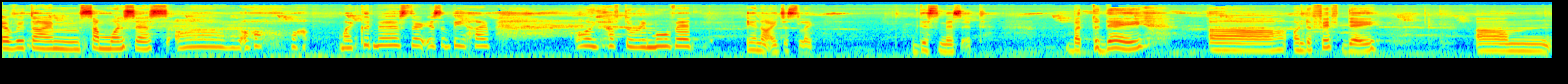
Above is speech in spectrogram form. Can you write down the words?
every time someone says oh, oh my goodness there is a beehive oh you have to remove it you know I just like dismiss it. But today uh, on the fifth day um,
